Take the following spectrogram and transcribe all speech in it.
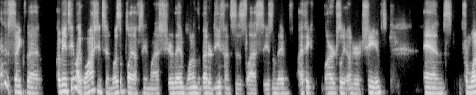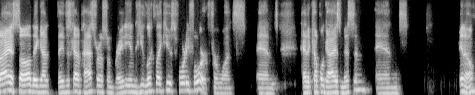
I just think that I mean, a team like Washington was a playoff team last year. They had one of the better defenses last season. They've, I think, largely underachieved. And from what I saw, they got they just got a pass rush on Brady, and he looked like he was 44 for once, and had a couple guys missing. And you know,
